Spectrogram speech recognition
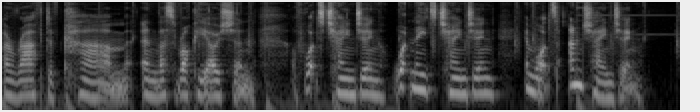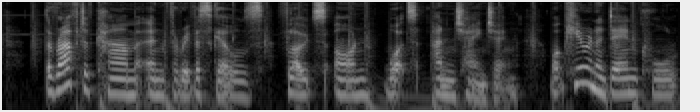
a raft of calm in this rocky ocean of what's changing, what needs changing, and what's unchanging. The raft of calm in Forever Skills floats on what's unchanging, what Kieran and Dan call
